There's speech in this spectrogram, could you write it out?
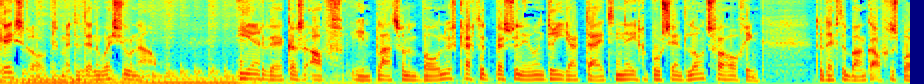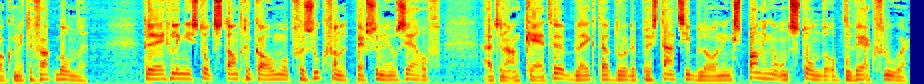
Kees Rood met het NOS-journaal. IN-werkers af. In plaats van een bonus krijgt het personeel in drie jaar tijd 9% loonsverhoging. Dat heeft de bank afgesproken met de vakbonden. De regeling is tot stand gekomen op verzoek van het personeel zelf. Uit een enquête bleek dat door de prestatiebeloning spanningen ontstonden op de werkvloer.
